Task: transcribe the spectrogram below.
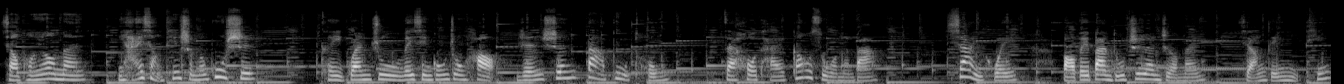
小朋友们，你还想听什么故事？可以关注微信公众号“人生大不同”， 在后台告诉我们吧。下一回，宝贝伴读志愿者们讲给你听。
